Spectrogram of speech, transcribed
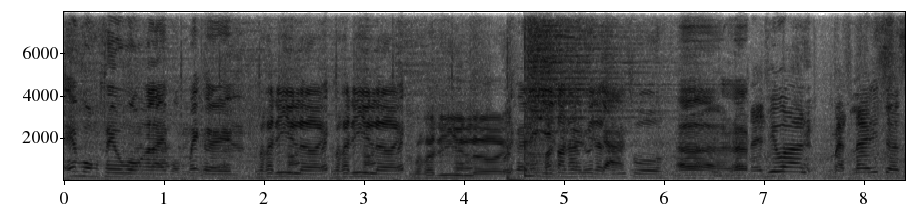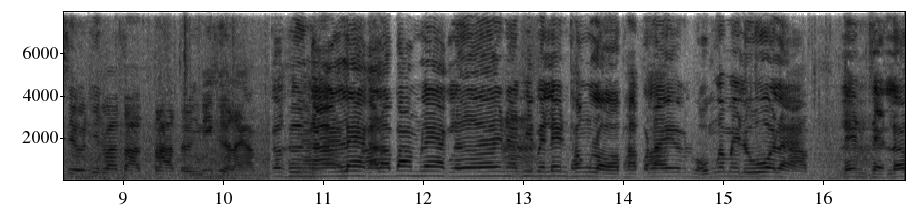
เอ๊ะวงซิลวงอะไรผมไม่เคย ไม่เคยได้ยินเลยไม่เคยได้ยินเลย มันก็ดีเลย ไม่เคยได้ยินเพราะตอนนั้นมีแต่ไรู้จักซีรีส์ฟูล เออแล้วในที่ว่าแมตช์แรกที่เจอซิลที่ว่าตราตราตรึงนี่คืออะไรครับ ก็คืองานแรกอัลบั้มแรกเลยนะอ่าที่ไปเล่นทองหล่อผับอะไรผมก็ไม่รู้แหละครับ เล่นเสร็จแล้ว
